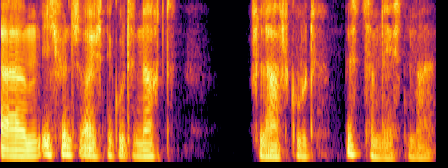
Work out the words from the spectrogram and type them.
Ähm, ich wünsche euch eine gute Nacht. Schlaft gut. Bis zum nächsten Mal.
